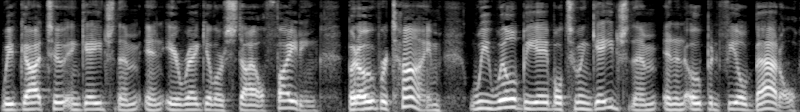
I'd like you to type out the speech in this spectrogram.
we've got to engage them in irregular style fighting. But over time, we will be able to engage them in an open field battle.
